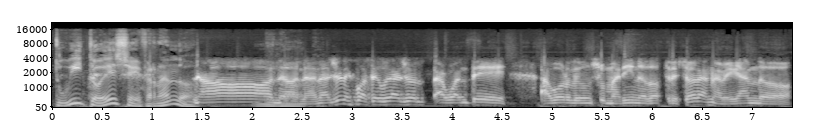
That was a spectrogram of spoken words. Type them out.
tubito ese, Fernando? No, no, no, no. Yo les puedo asegurar, yo aguanté a bordo de un submarino dos, tres horas navegando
